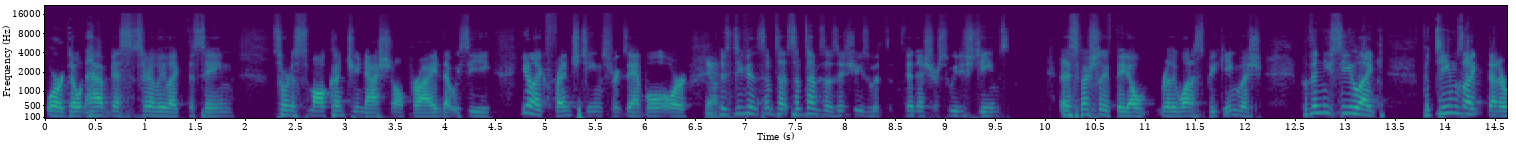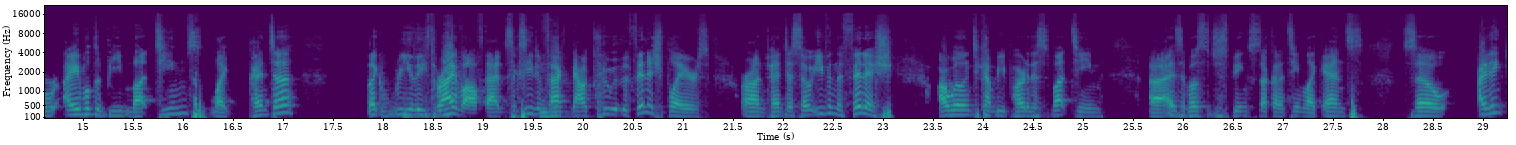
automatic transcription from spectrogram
or don't have necessarily like the same sort of small country national pride that we see. You know, like French teams, for example, or Yeah. there's even sometimes sometimes those issues with Finnish or Swedish teams, especially if they don't really want to speak English. But then you see like the teams like that are able to be mutt teams like Penta, like really thrive off that and succeed. In Mhm. fact, now two of the Finnish players are on Penta, so even the Finnish are willing to come be part of this mutt team, uh, as opposed to just being stuck on a team like Ents. So I think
